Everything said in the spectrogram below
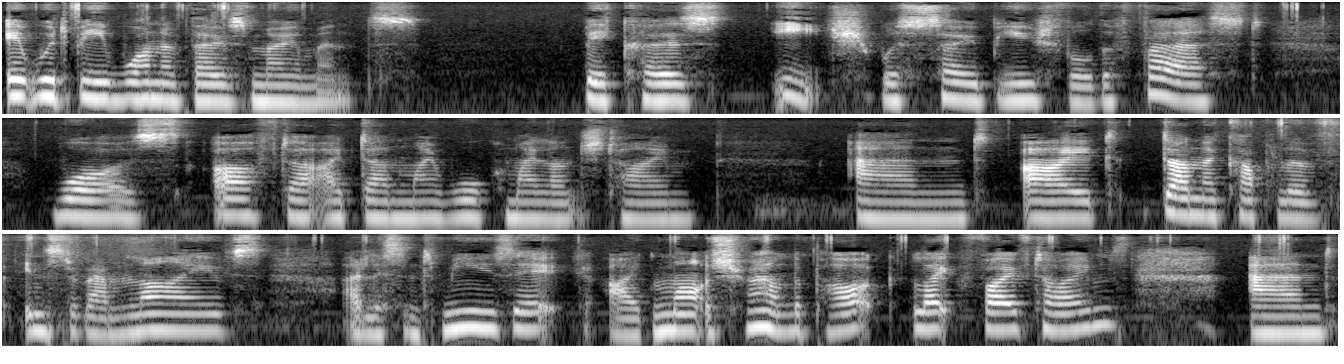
it would be one of those moments because each was so beautiful. The first was after I'd done my walk on my lunchtime and I'd done a couple of Instagram lives. I'd listen to music, I'd march around the park like five times, and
